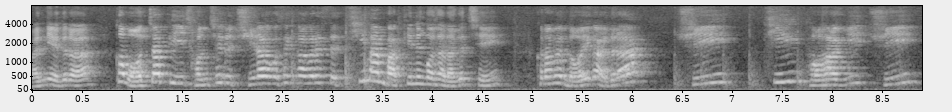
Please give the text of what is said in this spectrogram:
맞니 얘들아? 그럼 어차피 이 전체를 g라고 생각을 했을 때 t만 바뀌는 거잖아 그치? 그러면 너희가 얘들아 g t 더하기 g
